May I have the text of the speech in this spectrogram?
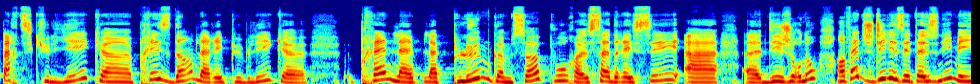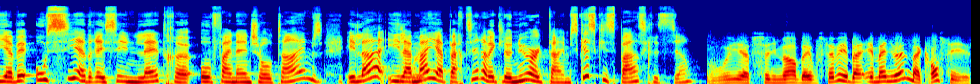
particulier qu'un président de la République euh, prenne la, la, plume comme ça pour euh, s'adresser à euh, des journaux. En fait, je dis les États-Unis, mais il avait aussi adressé une lettre au Financial Times. Et là, il a oui. maille à partir avec le New York Times. Qu'est-ce qui se passe, Christian? Oui, absolument. Ben, vous savez, ben, Emmanuel Macron, c'est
